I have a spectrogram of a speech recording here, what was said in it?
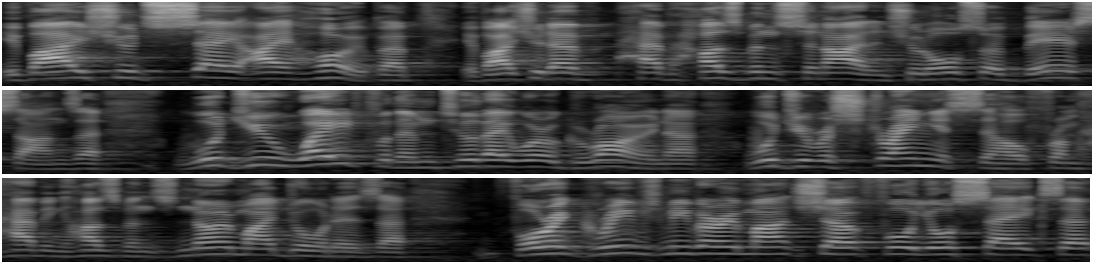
if I should say, I hope, if I should have, have husbands tonight and should also bear sons, would you wait for them till they were grown? Uh, would you restrain yourself from having husbands? No, my daughters, uh, for it grieves me very much uh, for your sakes uh,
